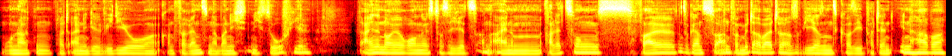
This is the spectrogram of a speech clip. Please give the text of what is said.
Monaten, vielleicht einige Videokonferenzen, aber nicht, nicht so viel. Eine Neuerung ist, dass ich jetzt an einem Verletzungsfall, so ganz zu Anfang mitarbeite. Also wir sind quasi Patentinhaber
